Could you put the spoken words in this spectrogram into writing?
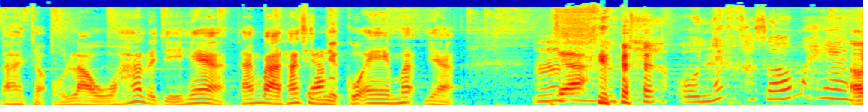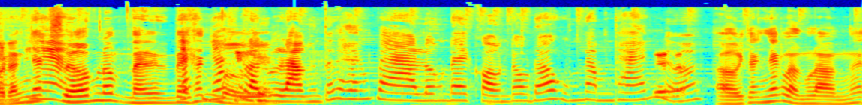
À trời ơi, lâu quá rồi chị ha. Tháng 3 tháng sinh Dạ. nhật của em á Dạ Ừ. Dạ. Ồ nhắc sớm ha. Ờ đáng nhắc ha. sớm lắm, này đây Nhắc, tháng nhắc 10. lần lần tới tháng 3 luôn đây còn đâu đó cũng 5 tháng nữa. Ờ chắc nhắc lần lần á.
